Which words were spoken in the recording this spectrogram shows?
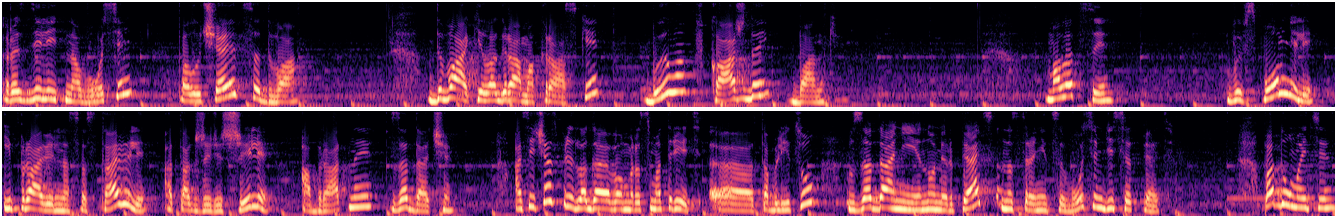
разделить на 8 получается 2. 2 килограмма краски было в каждой банке. Молодцы! Вы вспомнили и правильно составили, а также решили обратные задачи. А сейчас предлагаю вам рассмотреть э, таблицу в задании номер 5 на странице 85. Подумайте,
